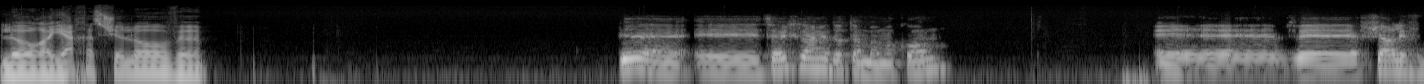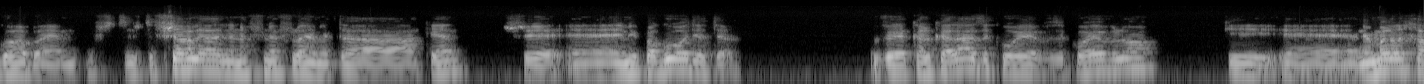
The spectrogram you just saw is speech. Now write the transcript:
לאור היחס שלו, ו... תראה, צריך להעמיד אותם במקום, ואפשר לפגוע בהם, אפשר לנפנף להם את ה... כן? שהם ייפגעו עוד יותר. וכלכלה זה כואב, זה כואב לו, כי אני אומר לך,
